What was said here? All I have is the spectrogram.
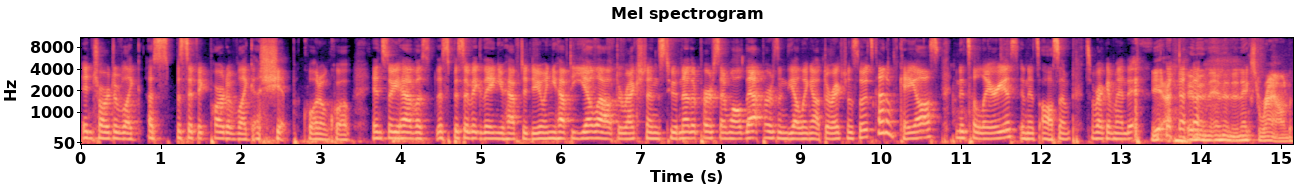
in charge of like a specific part of like a ship, quote unquote. And so you have a, a specific thing you have to do, and you have to yell out directions to another person while that person's yelling out directions. So it's kind of chaos, and it's hilarious, and it's awesome. So recommend it. Yeah, and then and then the next round,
